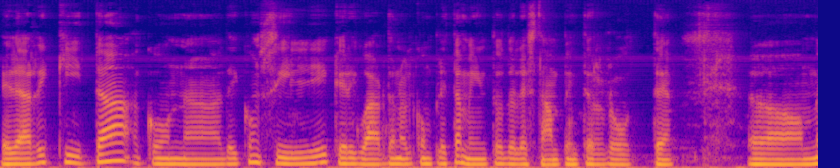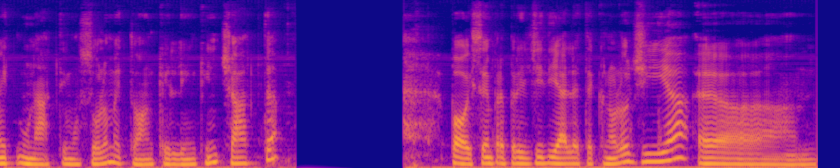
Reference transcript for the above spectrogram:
e l'ha arricchita con uh, dei consigli che riguardano il completamento delle stampe interrotte. Uh, un attimo solo metto anche il link in chat. Poi sempre per il GDL tecnologia uh,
